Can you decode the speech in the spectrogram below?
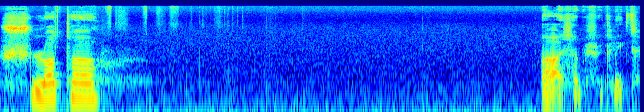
Schlotter. Ah, ich habe mich verklickt.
